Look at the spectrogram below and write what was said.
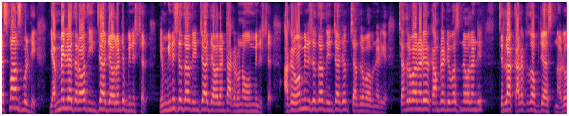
రెస్పాన్సిబిలిటీ ఎమ్మెల్యే తర్వాత ఇన్ఛార్జ్ అవ్వాలంటే మినిస్టర్. ఎం మినిస్టర్ తర్వాత ఇన్ఛార్జ్ అవ్వాలంటే అక్కడ ఉన్న హోమ్ మినిస్టర్. అక్కడ హోమ్ మినిస్టర్ తర్వాత ఇన్ఛార్జ్ అవ్వాలి చంద్రబాబు నాయుడు గారు. చంద్రబాబు నాయుడు గారు కంప్లైంట్ ఇవ్వాల్సింది ఇవ్వాలండి జిల్లా కలెక్టర్ తప్పు చేస్తున్నాడు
